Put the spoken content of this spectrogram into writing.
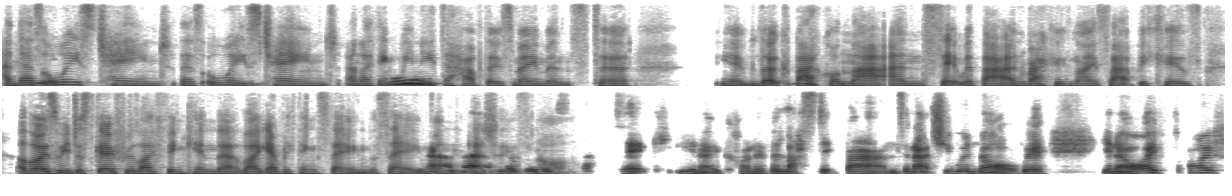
And there's always change. There's always mm. change. And i think we need to have those moments to you know look back on that and sit with that and recognize that because otherwise we just go through life thinking that like everything's staying the same yeah, and, actually it's not. static you know kind of elastic bands. And actually we're not. We're you know i've i've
